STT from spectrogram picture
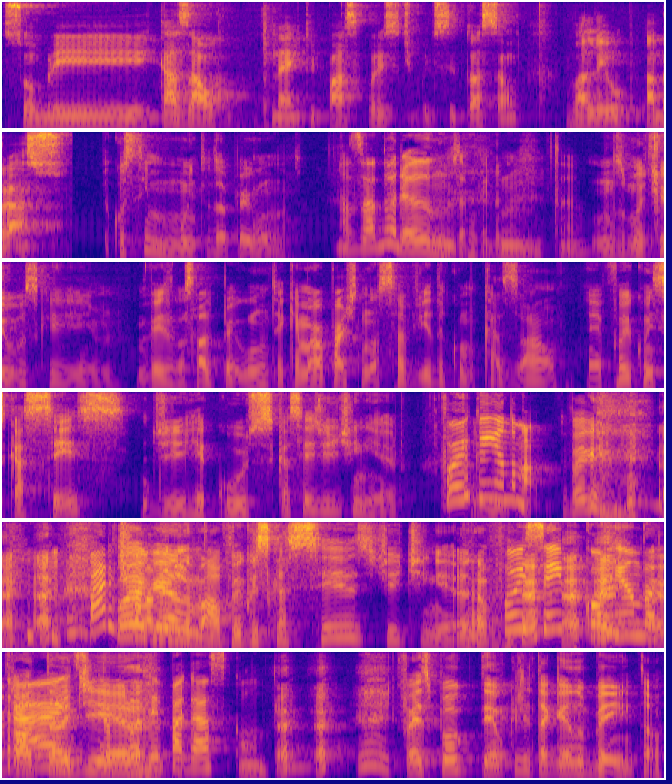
sobre casal, né, que passa por esse tipo de situação. Valeu, abraço. Eu gostei muito da pergunta. Nós adoramos a pergunta. Um dos motivos que me fez gostar da pergunta é que a maior parte da nossa vida como casal é, foi com escassez de recursos, escassez de dinheiro. Foi ganhando mal. Foi, Para de foi ganhando bonito. mal, foi com escassez de dinheiro. Não Foi sempre correndo Foi atrás dinheiro. poder pagar as contas. Faz pouco tempo que a gente tá ganhando bem, então.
